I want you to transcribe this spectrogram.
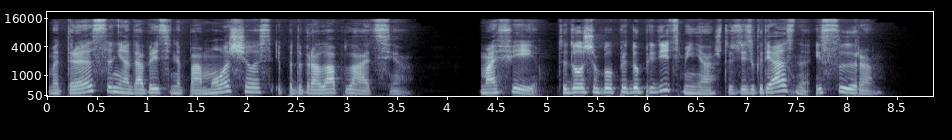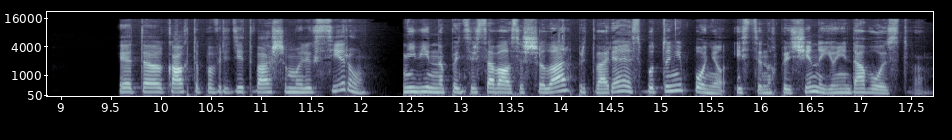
Мэтресса неодобрительно поморщилась и подобрала платье. «Мафей, ты должен был предупредить меня, что здесь грязно и сыро». «Это как-то повредит вашему эликсиру?» Невинно поинтересовался Шелар, притворяясь, будто не понял истинных причин ее недовольства.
